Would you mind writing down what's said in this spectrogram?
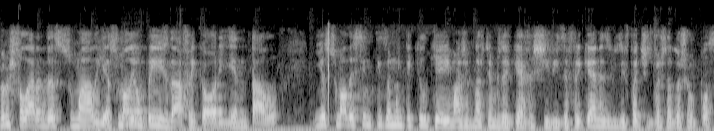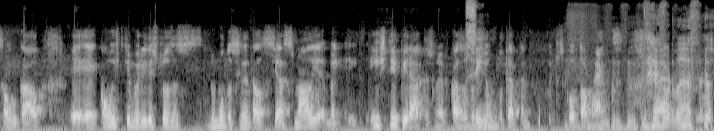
Vamos falar da Somália. A Somália é um país da África Oriental. E a Somália sintetiza muito aquilo que é a imagem que nós temos das guerras civis africanas e dos efeitos devastadores sobre a população local. É, é com isto que a maioria das pessoas do mundo ocidental associa a Somália. Bem, isto e piratas, não é? Por causa do Sim. filme do Captain Phillips com o Tom Hanks. É verdade. mas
